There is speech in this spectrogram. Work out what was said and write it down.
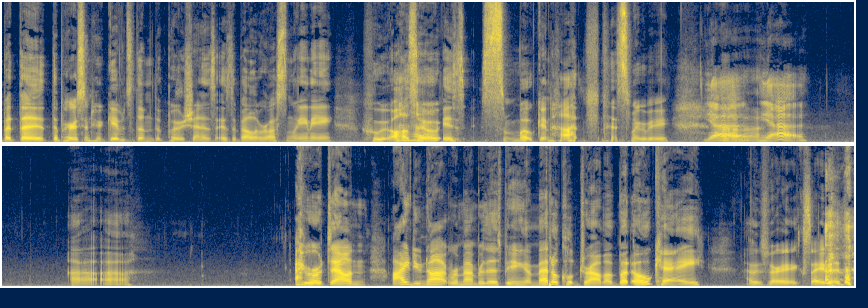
but the the person who gives them the potion is Isabella Rossellini, who also Uh-huh. is smoking hot in this movie. Yeah, Uh, yeah. Uh, I wrote down, I do not remember this being a medical drama, but okay. I was very excited.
